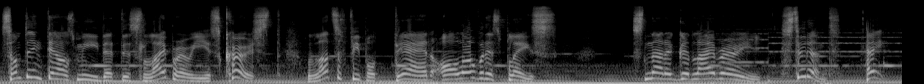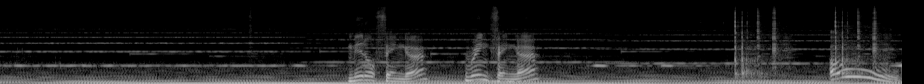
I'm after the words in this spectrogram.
Something tells me that this library is cursed. Lots of people dead all over this place. It's not a good library. Student, hey. Middle finger, ring finger. Oh.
